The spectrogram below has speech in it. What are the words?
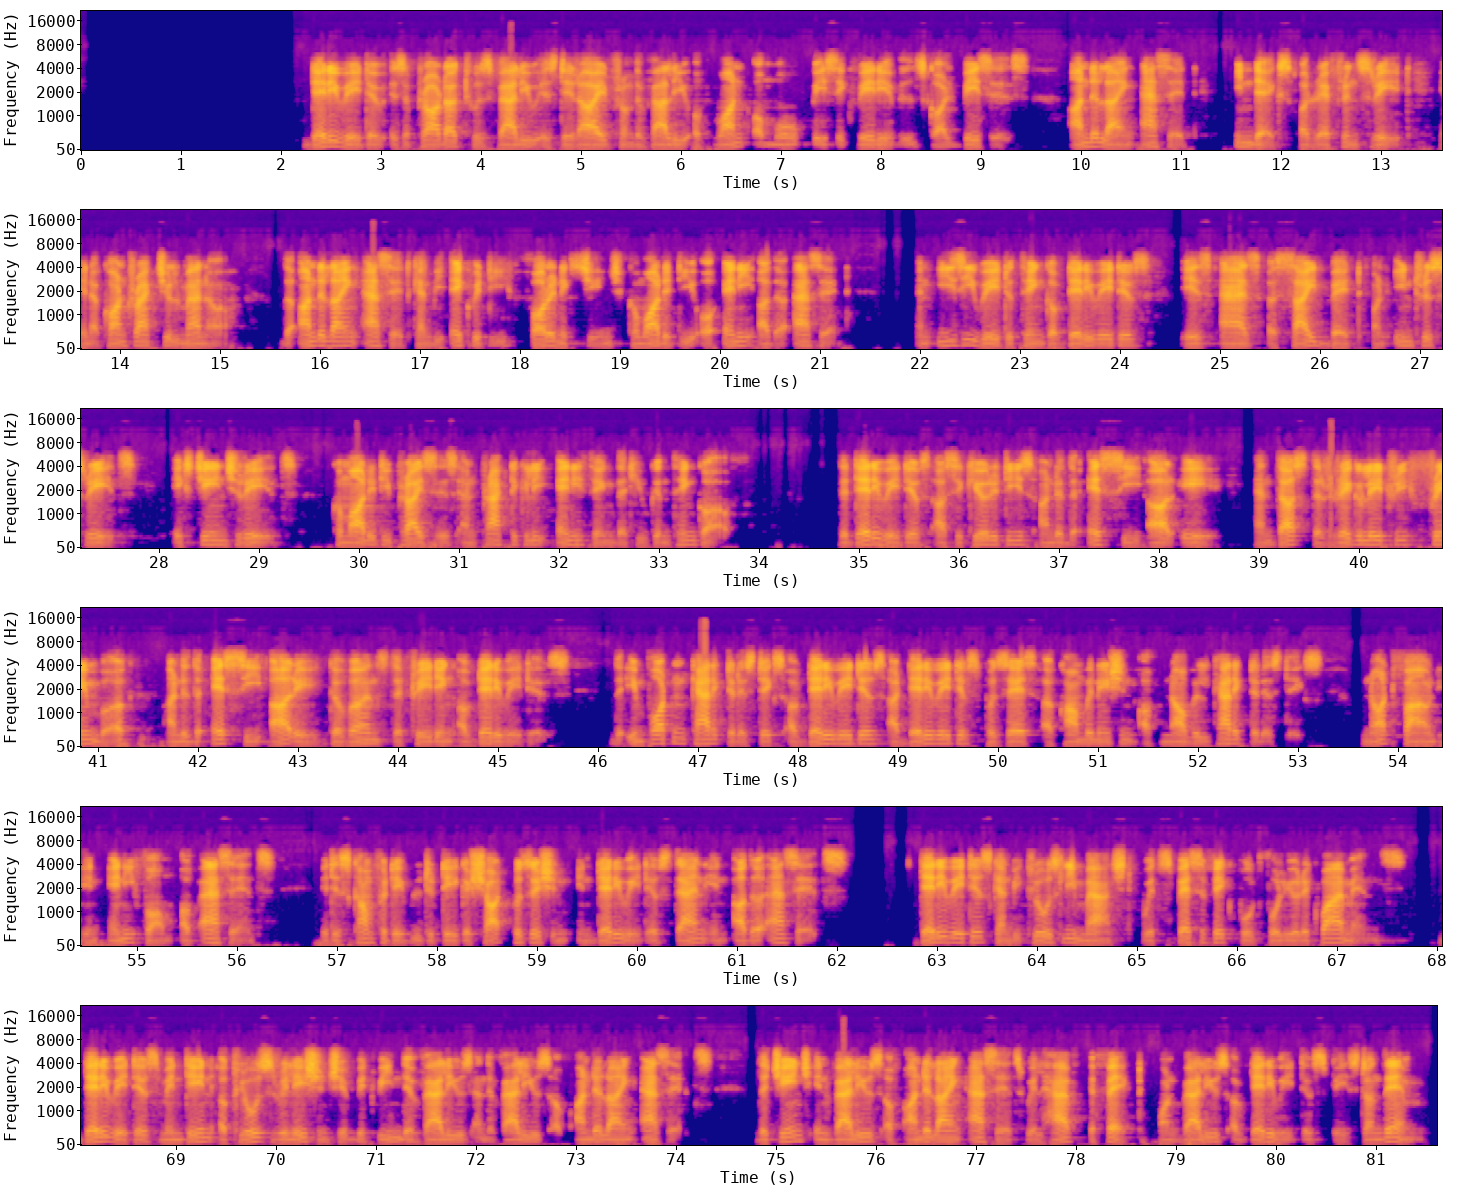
Derivative is a product whose value is derived from the value of one or more basic variables called bases, underlying asset, index or reference rate in a contractual manner. The underlying asset can be equity, foreign exchange, commodity or any other asset. An easy way to think of derivatives is as a side bet on interest rates, exchange rates, commodity prices and practically anything that you can think of. The derivatives are securities under the SCRA and thus the regulatory framework under the SCRA governs the trading of derivatives. The important characteristics of derivatives are derivatives possess a combination of novel characteristics not found in any form of assets. It is comfortable to take a short position in derivatives than in other assets. Derivatives can be closely matched with specific portfolio requirements. Derivatives maintain a close relationship between their values and the values of underlying assets. The change in values of underlying assets will have effect on values of derivatives based on them.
